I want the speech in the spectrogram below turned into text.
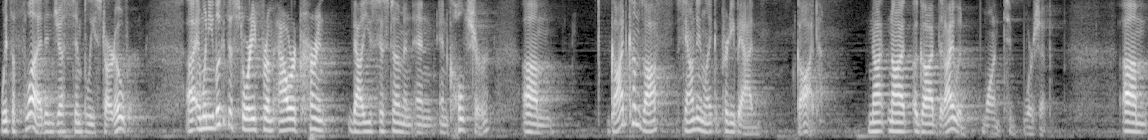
with a flood and just simply start over? Uh, and when you look at this story from our current value system and, and, and culture, um, God comes off sounding like a pretty bad God, not, not a God that I would want to worship. Um,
